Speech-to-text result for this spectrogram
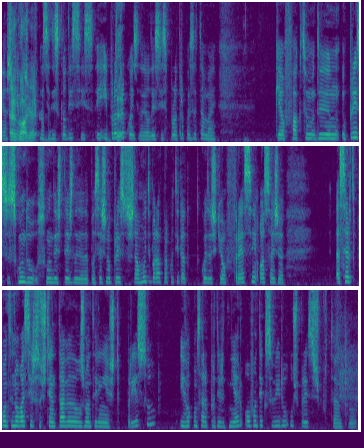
Acho Agora, que é mesmo por causa disso que ele disse isso. E, e por outra de... coisa, ele disse isso por outra coisa também. Que é o facto de o preço, segundo, segundo este ex-líder da PlayStation, o preço está muito barato para a quantidade de coisas que oferecem, ou seja, a certo ponto não vai ser sustentável eles manterem este preço e vão começar a perder dinheiro ou vão ter que subir os preços. Portanto,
